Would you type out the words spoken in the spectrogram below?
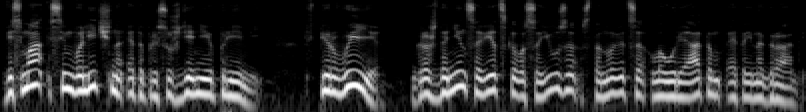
Весьма символично это присуждение премий. Впервые гражданин Советского Союза становится лауреатом этой награды.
